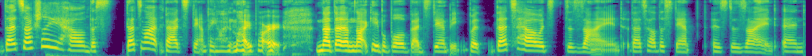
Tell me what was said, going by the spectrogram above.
that's actually how the that's not bad stamping on my part. Not that I'm not capable of bad stamping, but that's how it's designed. That's how the stamp is designed. And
